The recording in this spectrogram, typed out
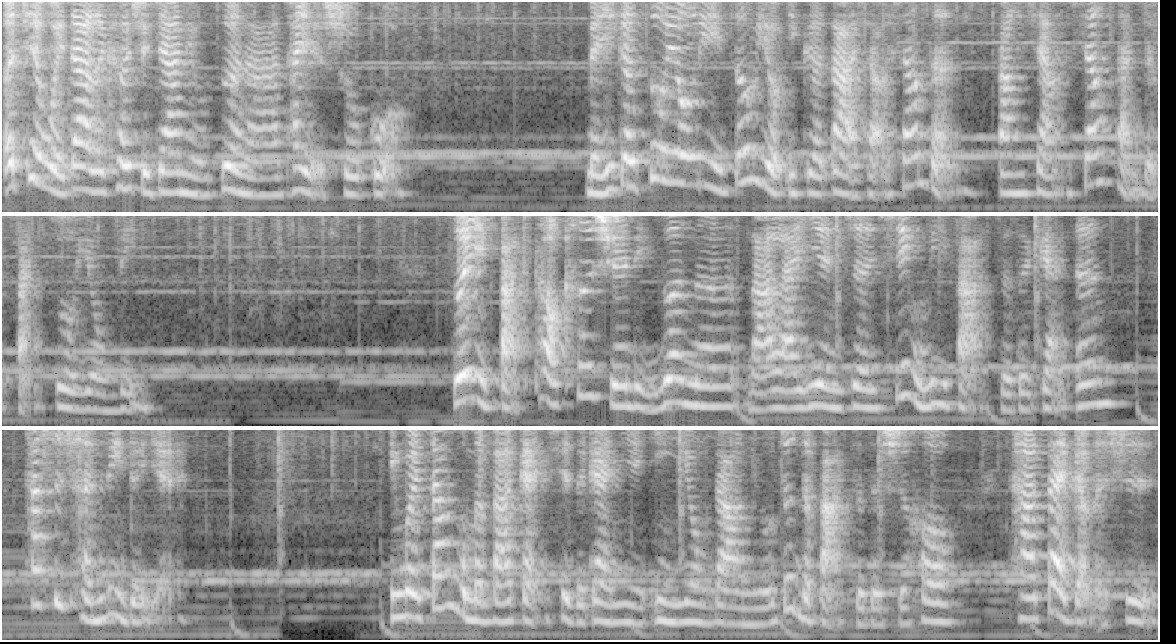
而且伟大的科学家牛顿啊，他也说过，每一个作用力都有一个大小相等、方向相反的反作用力。所以，把这套科学理论呢拿来验证吸引力法则的感恩，它是成立的耶。因为当我们把感谢的概念应用到牛顿的法则的时候，它代表的是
